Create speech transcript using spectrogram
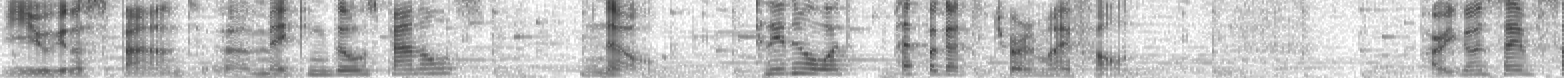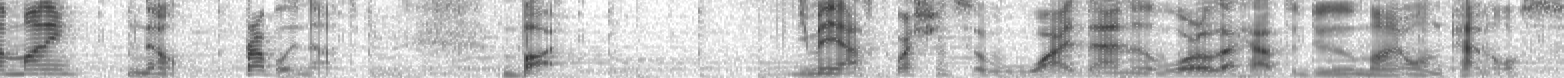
you're gonna spend uh, making those panels, no. And you know what? I forgot to turn my phone. Are you going to save some money? No, probably not. But you may ask questions, so why then in the world I have to do my own panels?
